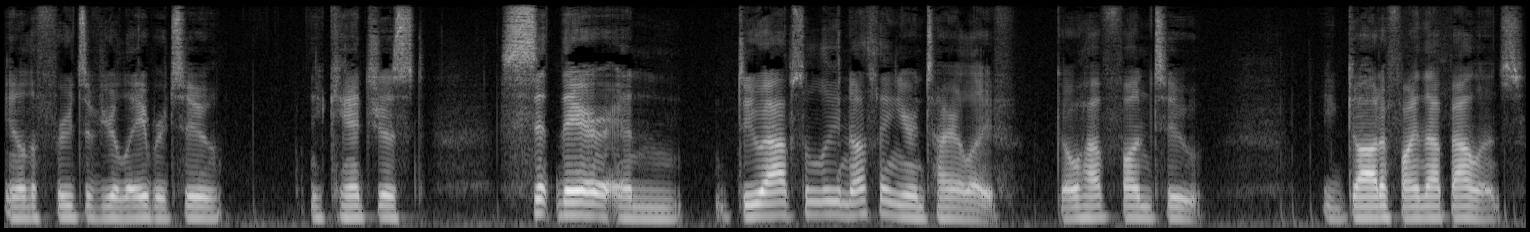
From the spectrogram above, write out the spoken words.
you know, the fruits of your labor too. You can't just sit there and do absolutely nothing your entire life. Go have fun too. You gotta find that balance.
